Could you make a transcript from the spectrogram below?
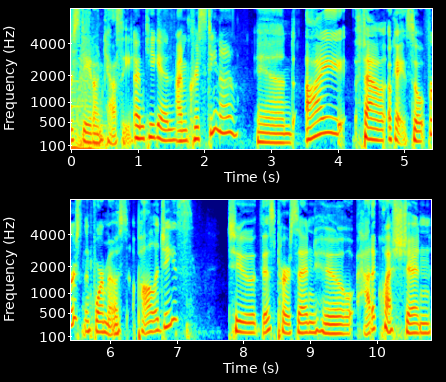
My Worst Date. I'm Cassi. I'm Keegan. I'm Christina. And I found, okay, so first and foremost, apologies to this person who had a question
